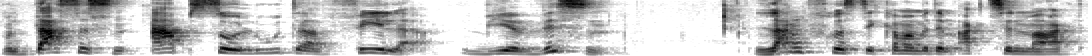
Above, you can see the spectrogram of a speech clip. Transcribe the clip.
Und das ist ein absoluter Fehler. Wir wissen, Langfristig kann man mit dem Aktienmarkt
